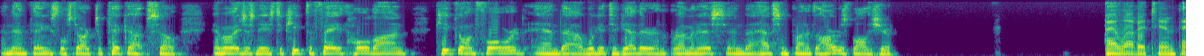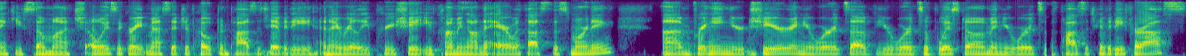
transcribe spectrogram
and then things will start to pick up. So everybody just needs to keep the faith, hold on, keep going forward, and uh, we'll get together and reminisce and uh, have some fun at the Harvest Ball this year. I love it, Tim. Thank you so much. Always a great message of hope and positivity. And I really appreciate you coming on the air with us this morning, um, bringing your cheer and your words of your words of wisdom and your words of positivity for us.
